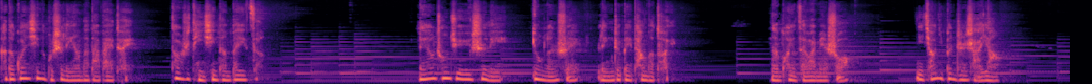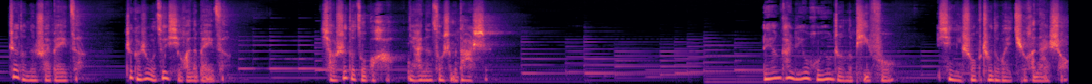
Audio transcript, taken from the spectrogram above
可他关心的不是林阳的大白腿，倒是挺心疼杯子。林阳冲去浴室里，用冷水淋着被烫的腿。男朋友在外面说：“你瞧你笨成啥样，这都能摔杯子。”这可是我最喜欢的杯子，小事都做不好，你还能做什么大事？林阳看着又红又肿的皮肤，心里说不出的委屈和难受。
